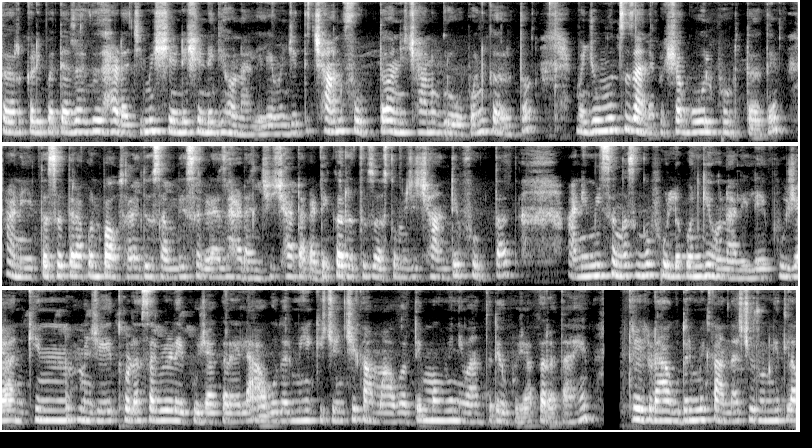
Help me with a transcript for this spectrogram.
तर कढीपत्त्याच्या झाडाची मी शेणी शेणी घेऊन आलेली आहे. म्हणजे ते छान फुटतं आणि छान ग्रो पण करतं. म्हणजे उंच जाण्यापेक्षा गोल फुटतं ते. आणि तसं तर आपण पावसाळ्या दिवसामध्ये सगळ्या झाडांची छाटाकाटी करतच असतो. म्हणजे छान ते फुटतात. आणि मी संगसंग फुलं पण घेऊन आलेली आहे. पूजा आणखीन म्हणजे थोडासा वेळ आहे पूजा करायला. अगोदर मी ही किचनची कामं आवरते. मग मी निवांत देवपूजा करत आहे. तर इकडं अगोदर मी कांदा चिरून घेतला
